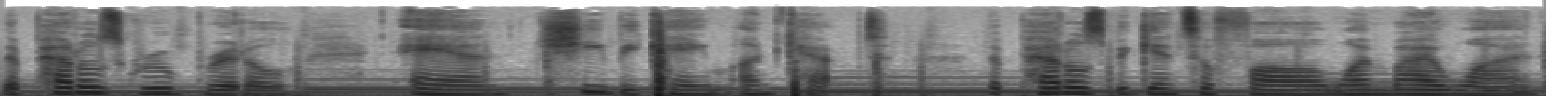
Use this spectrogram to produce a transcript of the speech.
The petals grew brittle and she became unkept. The petals began to fall one by one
